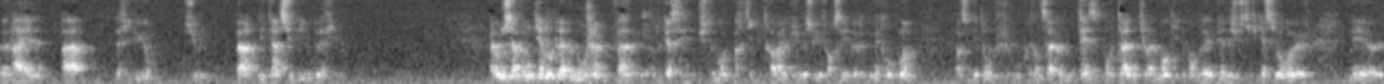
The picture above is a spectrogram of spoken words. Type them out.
euh, à elle par la figure sublime, par l'état sublime de la figure. Alors nous savons, bien au-delà de Longin, enfin, en tout cas c'est justement une partie du travail que je me suis efforcé de, mettre au point, alors c'est mettons que je vous présente ça comme une thèse brutale, naturellement, qui demanderait bien des justifications, euh, mais euh,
